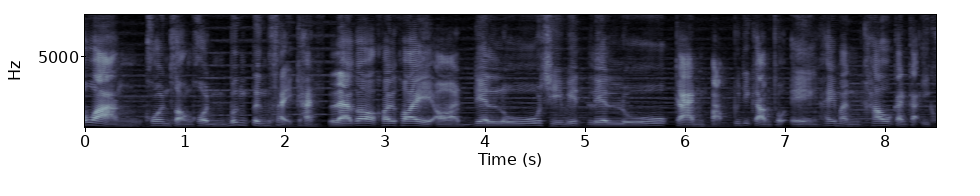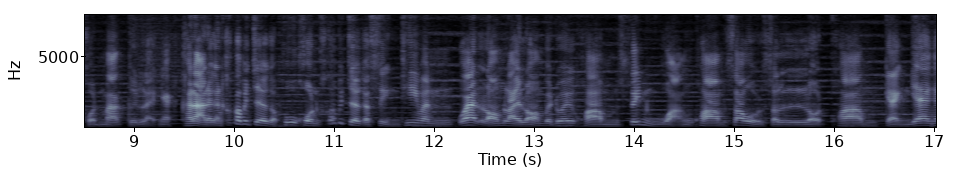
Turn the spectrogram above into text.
ระหว่างคนสองคนบึ้งตึงใส่กัน แล้วก็ค่อยๆอ่อเรียนรู้ชีวิตเรียนรู้การปรับพฤติกรรมตัวเอง ให้มันเข้ากันกับอีกคนมากขึ้นอะไรเงี้ยขณะเดียวกันเขาก็ไปเจอกับผู้คนเขาก็ไปเจอกับสิ่งที่มันแวดล้อมรายล้อมไปด้วยความสิ้นหวัง ความเศร้าสลด ความแก่งแย่ง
